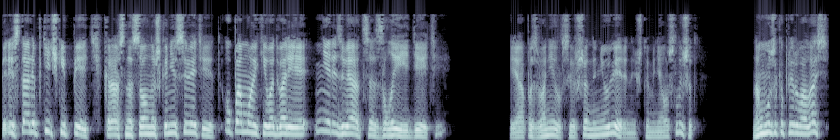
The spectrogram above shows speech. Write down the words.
Перестали птички петь, красно солнышко не светит, у помойки во дворе не резвятся злые дети. Я позвонил, совершенно неуверенный, что меня услышат, но музыка прервалась,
